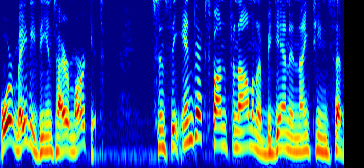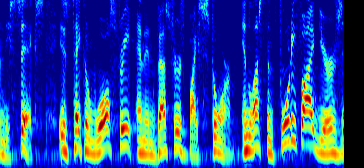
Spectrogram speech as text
or maybe the entire market. Since the index fund phenomenon began in 1976, it has taken Wall Street and investors by storm. In less than 45 years,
